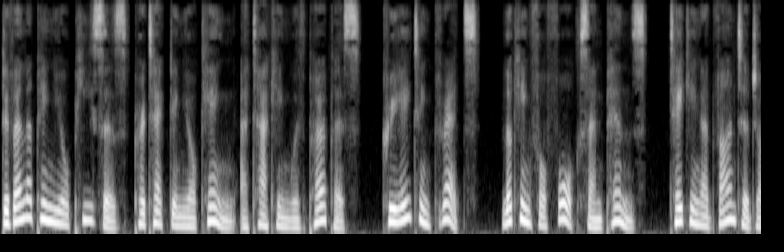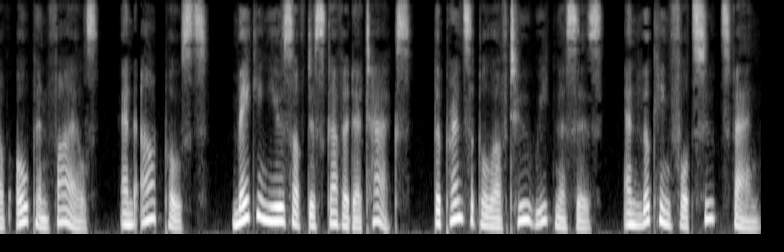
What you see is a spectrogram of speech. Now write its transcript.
developing your pieces, protecting your king, attacking with purpose, creating threats, looking for forks and pins, taking advantage of open files and outposts, making use of discovered attacks, the principle of two weaknesses, and looking for Zugzwang,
